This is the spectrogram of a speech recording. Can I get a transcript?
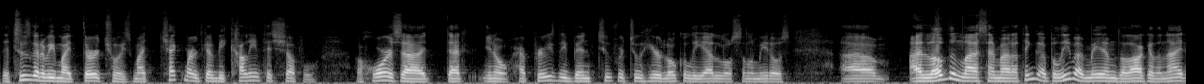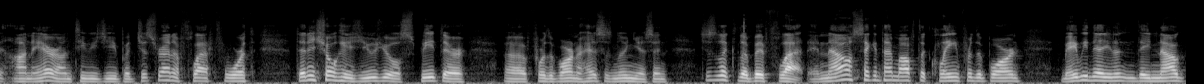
The two is going to be my third choice. My check mark is going to be Caliente Shuffle, a horse uh, that you know had previously been two for two here locally at Los Alamitos. Um, I loved him last time out. I think I believe I made him the lock of the night on air on TVG, but just ran a flat fourth. Didn't show his usual speed there uh, for the barn of Jesus Nunez, and just looked a bit flat. And now second time off the claim for the barn. Maybe they they now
